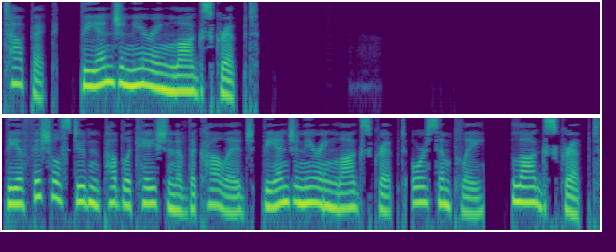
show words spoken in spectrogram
Topic: The Engineering Logscript The official student publication of the college, the Engineering Logscript or simply, Logscript,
